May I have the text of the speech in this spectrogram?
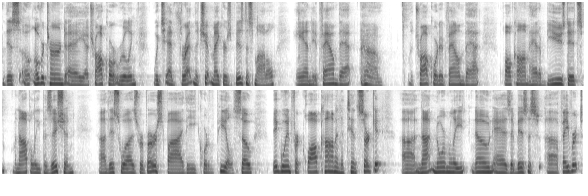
this uh, overturned a, a, trial court ruling which had threatened the chip maker's business model, and it found that um, the trial court had found that Qualcomm had abused its monopoly position. Uh, this was reversed by the Court of Appeals. So, big win for Qualcomm in the 10th Circuit, uh, not normally known as a business uh, favorite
